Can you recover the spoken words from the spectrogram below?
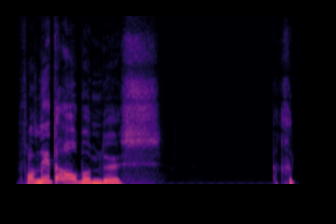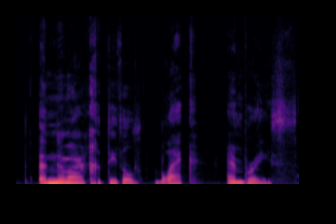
Van dit album dus. Een nummer getiteld Black Embrace.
